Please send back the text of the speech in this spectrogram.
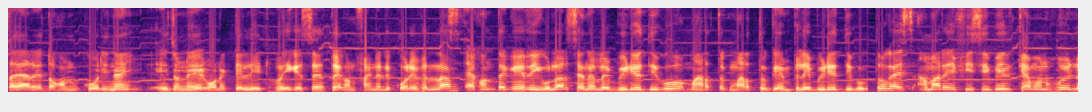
তাই আর তখন করি নাই, এই জন্য অনেকটাই লেট হয়ে গেছে, তো এখন ফাইনালি করে ফেললাম। এখন থেকে রেগুলার চ্যানেলে ভিডিও দিব, মারাত্মক মারাত্মক গেম প্লে ভিডিও দিব। তো গাইস আমার এই পিসি বিল কেমন হইল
